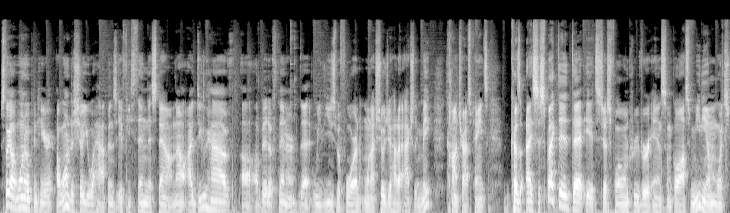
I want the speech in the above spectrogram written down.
still got one open here. I wanted to show you what happens if you thin this down. Now, I do have uh, a bit of thinner that we've used before when I showed you how to actually make contrast paints because I suspected that it's just flow improver and some gloss medium, which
